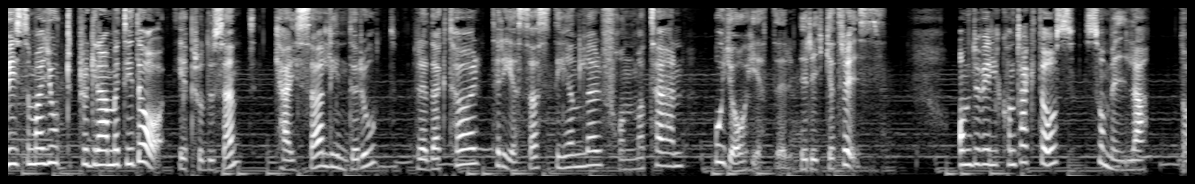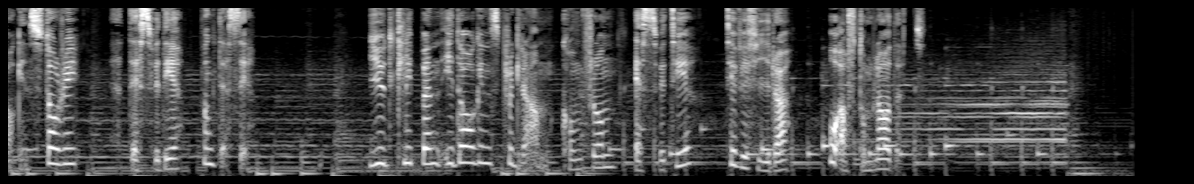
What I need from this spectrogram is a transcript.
Vi som har gjort programmet idag är producent Kajsa Linderoth, redaktör Teresa Stenler von Matern och jag heter Erika Treijs. Om du vill kontakta oss så mejla dagensstory.svd.se. Ljudklippen i dagens program kom från SVT, TV4 och Aftonbladet.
